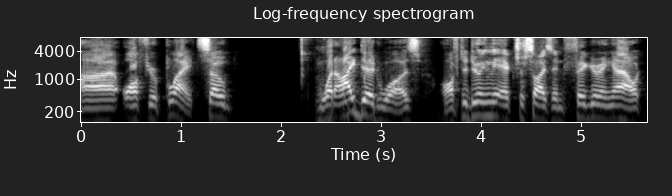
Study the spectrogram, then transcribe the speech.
uh, off your plate. So what I did was after doing the exercise and figuring out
